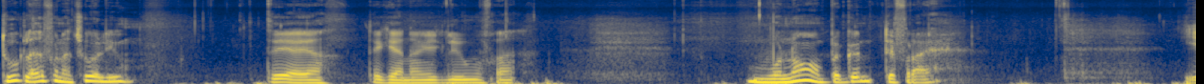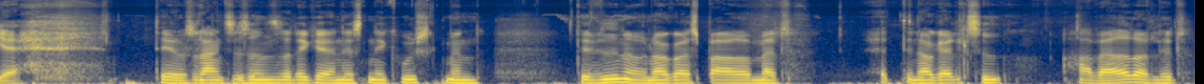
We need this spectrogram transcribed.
du er glad for naturliv. Det er jeg. Det kan jeg nok ikke lyve mig fra. Hvornår begyndte det for dig? Ja, det er jo så lang tid siden, så det kan jeg næsten ikke huske, men det vidner jo nok også bare om, at, at det nok altid har været der lidt.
